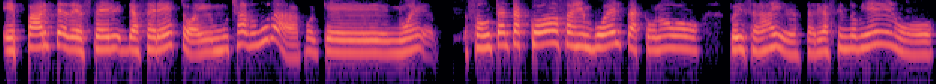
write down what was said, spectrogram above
es parte de, ser, de hacer esto, hay mucha duda porque no son tantas cosas envueltas que uno pues dice, ay, lo estaría haciendo bien, o,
